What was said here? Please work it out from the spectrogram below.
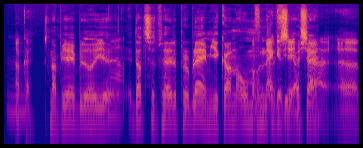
Mm. Oké. Snap je? Ik bedoel, je, Ja. dat is het hele probleem. Je kan om... Of magazines, als jij, hè? Eh,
